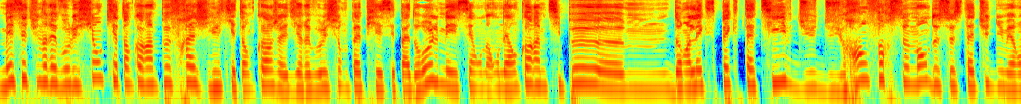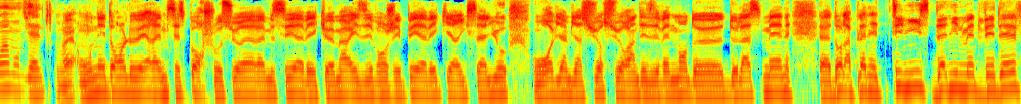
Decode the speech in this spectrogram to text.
mais c'est une révolution qui est encore un peu fragile, qui est encore, j'allais dire, révolution de papier. C'est pas drôle, mais c'est on, est encore un petit peu euh, dans l'expectative du, renforcement de ce statut de numéro un mondial. On est dans le RMC Sport Show sur RMC avec euh, Marie Zévan GP, avec Eric Salio. On revient bien sûr sur un des événements de, la semaine dans la planète tennis. Daniil Medvedev,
